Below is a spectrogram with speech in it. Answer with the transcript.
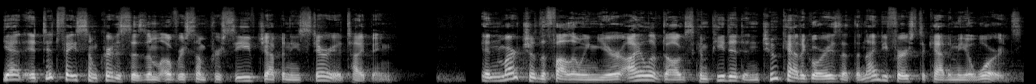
Yet it did face some criticism over some perceived Japanese stereotyping. In March of the following year, Isle of Dogs competed in two categories at the 91st Academy Awards,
